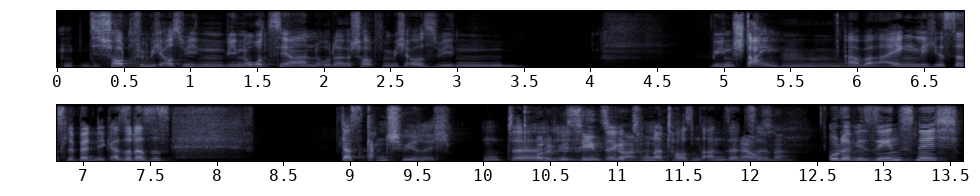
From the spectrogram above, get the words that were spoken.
das schaut für mich aus wie ein, wie ein Ozean oder schaut für mich aus wie ein, wie ein Stein. Mm. Aber eigentlich ist das lebendig. Also das ist, das ist ganz schwierig. Und, äh, oder wir sehen es Da gibt es 100.000 Ansätze. Oder wir sehen es nicht.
